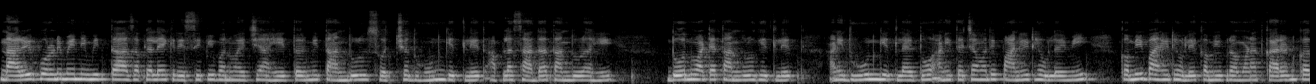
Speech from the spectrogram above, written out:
नारळी पौर्णिमेनिमित्त आज आपल्याला एक रेसिपी बनवायची आहे. तर मी तांदूळ स्वच्छ धुवून घेतलेत. आपला साधा तांदूळ आहे. दोन वाट्या तांदूळ घेतलेत आणि धुवून घेतला आहे तो आणि त्याच्यामध्ये पाणी ठेवलं आहे मी. कमी पाणी ठेवलं आहे कमी प्रमाणात कारण का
